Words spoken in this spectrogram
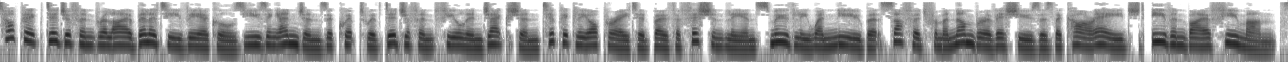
Topic Digifant reliability Vehicles using engines equipped with Digifant fuel injection typically operated both efficiently and smoothly when new but suffered from a number of issues as the car aged, even by a few months.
